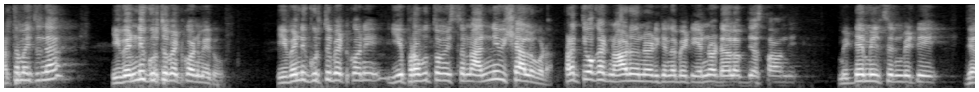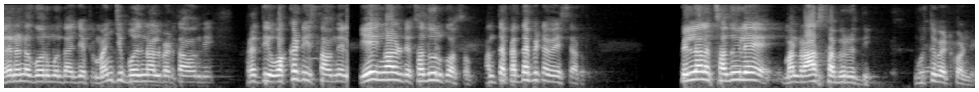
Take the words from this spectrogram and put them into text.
అర్థమవుతుందా? ఇవన్నీ గుర్తుపెట్టుకోండి మీరు. ఇవన్నీ గుర్తుపెట్టుకొని ఈ ప్రభుత్వం ఇస్తున్న అన్ని విషయాలు కూడా ప్రతి ఒక్కటి నాడు నేడు కింద పెట్టి ఎన్నో డెవలప్ చేస్తూ ఉంది. మిడ్ డే మీల్స్ని పెట్టి జగనన్న గోరుముందు అని చెప్పి మంచి భోజనాలు పెడతా ఉంది. ప్రతి ఒక్కటి ఇస్తా ఉంది. ఏం కావాలంటే చదువుల కోసం. అంత పెద్ద పిట్ట వేశారు. పిల్లల చదువులే మన రాష్ట్ర అభివృద్ధి. గుర్తుపెట్టుకోండి.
